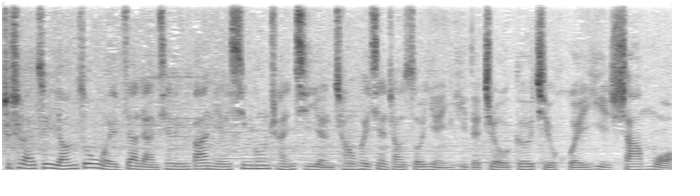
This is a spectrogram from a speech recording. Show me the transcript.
这是来自于杨宗纬在两千零八年星空传奇演唱会现场所演绎的这首歌曲《回忆沙漠》。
